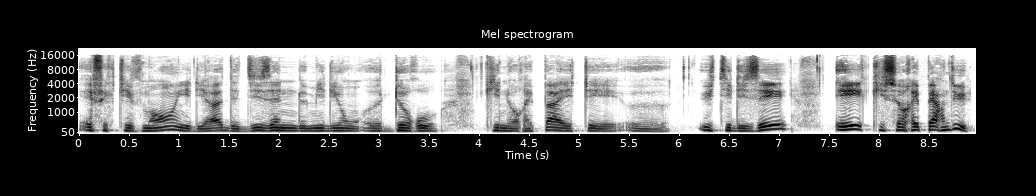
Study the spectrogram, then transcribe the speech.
effectivement il y a des dizaines de millions d'euros qui n'auraient pas été utilisés et qui seraient perdus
